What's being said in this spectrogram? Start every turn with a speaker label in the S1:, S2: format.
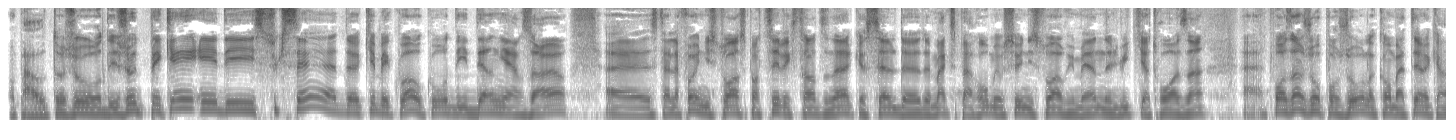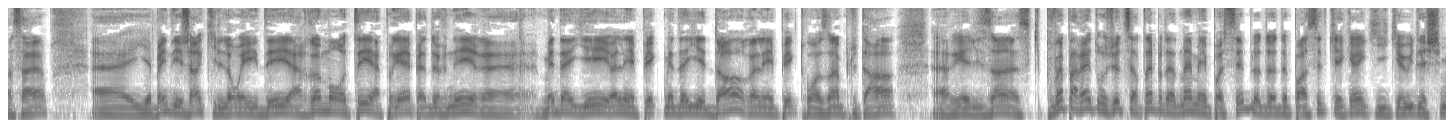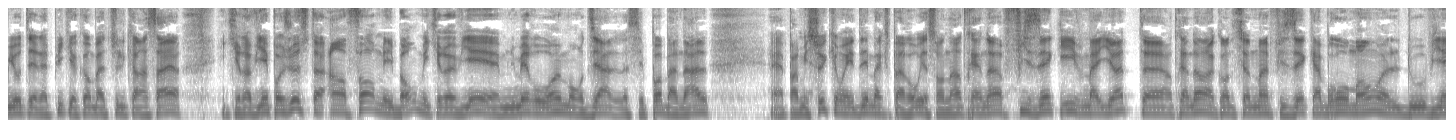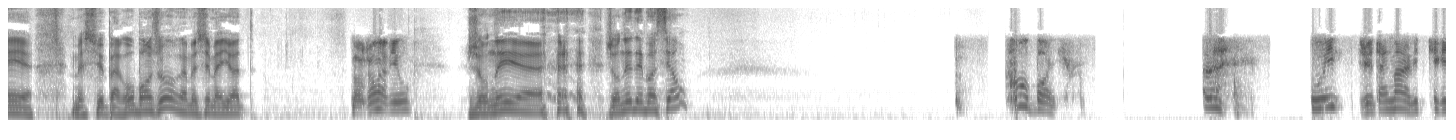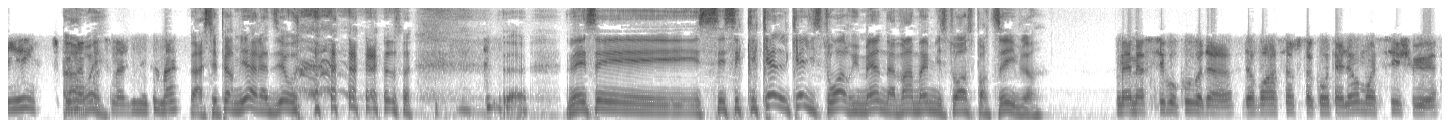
S1: On parle toujours des Jeux de Pékin et des succès de Québécois au cours des dernières heures. Euh, c'est à la fois une histoire sportive extraordinaire que celle de, Max Parot, mais aussi une histoire humaine. Lui qui a trois ans, euh, trois ans jour pour jour, là, combattait un cancer. Euh, il y a bien des gens qui l'ont aidé à remonter après, puis à devenir médaillé olympique, médaillé d'or olympique trois ans plus tard, réalisant ce qui pouvait paraître aux yeux de certains peut-être même impossible de, de passer de quelqu'un qui, qui a eu de la chimiothérapie, qui a combattu le cancer et qui revient pas juste en forme et bon, mais qui revient euh, numéro un mondial. C'est pas banal. Euh, parmi ceux qui ont aidé Max Parot, il y a son entraîneur physique, Yves Mayotte, euh, entraîneur en conditionnement physique à Bromont, euh, d'où vient Monsieur Parot. Bonjour, Monsieur Mayotte.
S2: Bonjour, Mario.
S1: Journée, journée d'émotion?
S2: Oh boy. oui, j'ai tellement envie de crier. Peux
S1: Ah
S2: même
S1: oui.
S2: pas t'imaginer comment.
S1: Ah, c'est permis à la radio. Mais c'est, c'est, c'est que- quelle, quelle histoire humaine avant même l'histoire sportive, là?
S2: Mais merci beaucoup de, de voir ça de ce côté-là. Moi aussi, je suis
